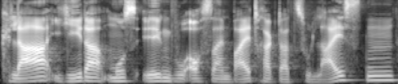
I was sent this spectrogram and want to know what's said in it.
klar, jeder muss irgendwo auch seinen Beitrag dazu leisten.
